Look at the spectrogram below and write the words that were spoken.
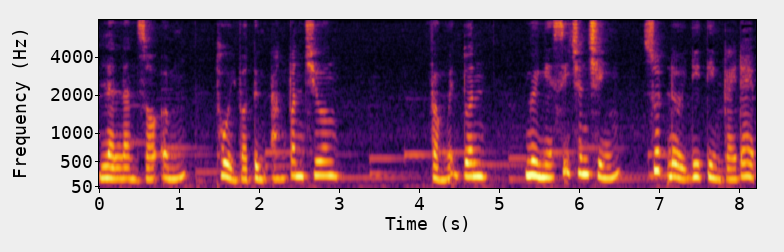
là làn gió ấm thổi vào từng áng văn chương. Và Nguyễn Tuân, người nghệ sĩ chân chính, suốt đời đi tìm cái đẹp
